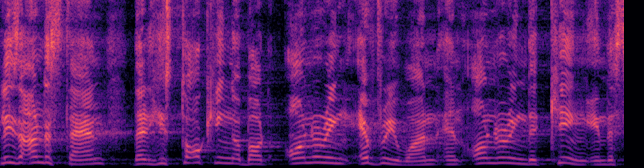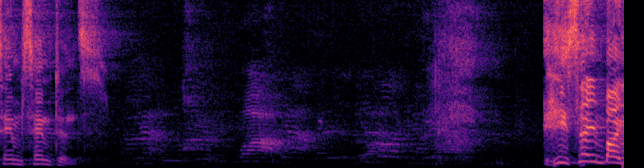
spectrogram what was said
please understand that he's talking about honoring everyone and honoring the king in the same sentence. He's saying by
